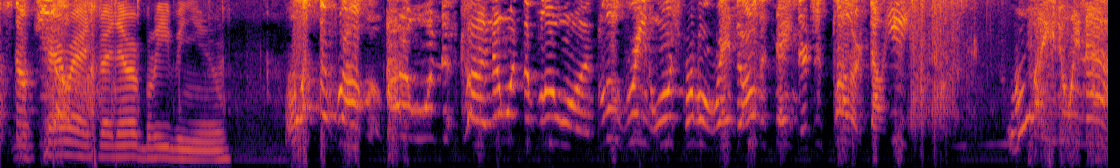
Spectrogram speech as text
Lunch. Now Your eat up. parents may never believe in you. What's the problem? I don't want this kind. I want the blue one. Blue, green, orange, purple, red. They're all the same. They're just colors. Now eat. What are you doing now?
